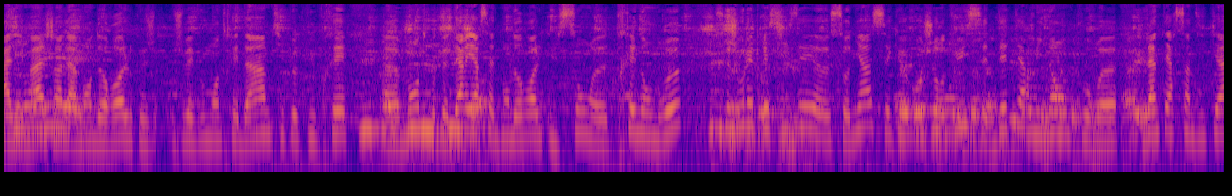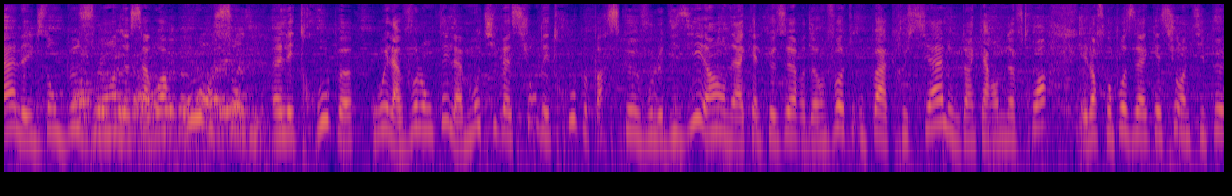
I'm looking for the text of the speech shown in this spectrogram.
à l'image, hein, la banderole que je, vais vous montrer d'un petit peu plus près montre que derrière cette banderole, ils sont très nombreux. Ce que je voulais préciser, Sonia, c'est qu'aujourd'hui, c'est déterminant pour euh, l'intersyndicale. Ils ont besoin de savoir où en sont euh, les troupes, où est la volonté, la motivation des troupes, parce que vous le disiez, hein, on est à quelques heures d'un vote ou pas crucial ou d'un 49-3. Et lorsqu'on pose la question un petit peu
